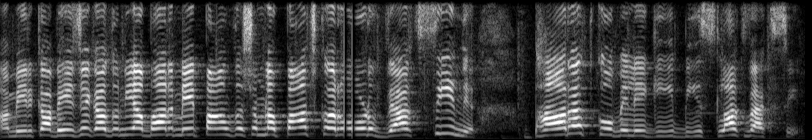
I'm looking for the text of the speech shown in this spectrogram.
अमेरिका भेजेगा दुनिया भर में 5.5 करोड़ वैक्सीन। भारत को मिलेगी 20 लाख वैक्सीन।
